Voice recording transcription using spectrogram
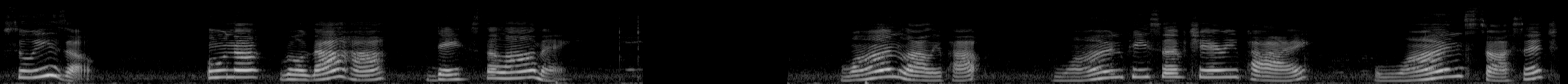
suizo, una rodaja de salame, one lollipop, one piece of cherry pie, one sausage,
